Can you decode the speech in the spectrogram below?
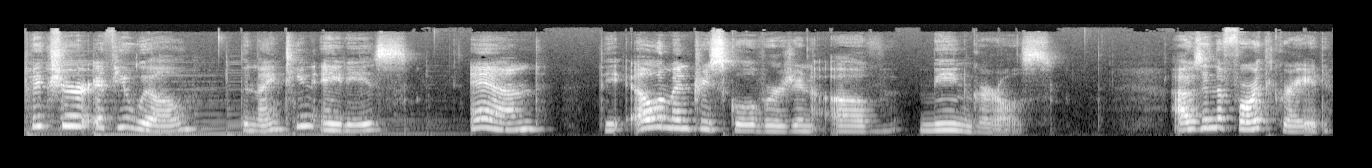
Picture, if you will, the 1980s and the elementary school version of Mean Girls. I was in the fourth grade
